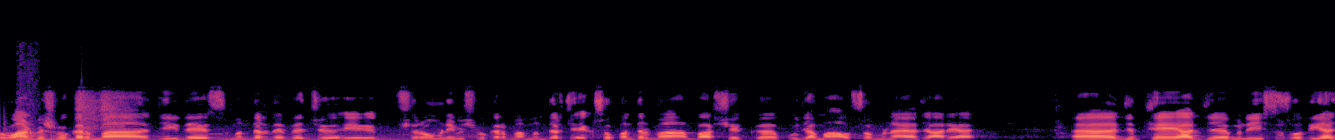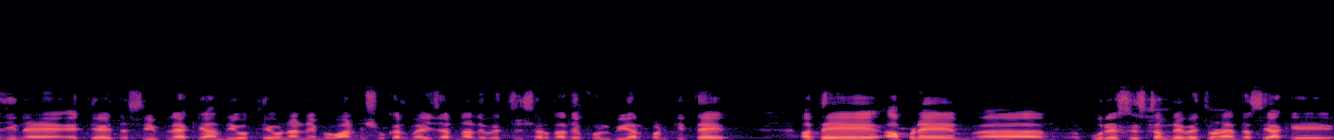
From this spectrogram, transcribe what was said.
ਭਗਵਾਨ ਵਿਸ਼ਵਕਰਮਾ ਜੀ ਦੇ ਇਸ ਮੰਦਿਰ ਦੇ ਵਿੱਚ ਇਹ ਸ਼੍ਰੋਮਣੀ ਵਿਸ਼ਵਕਰਮਾ ਮੰਦਿਰ 'ਚ 115ਵਾਂ ਵਾਰਸ਼ਿਕ ਪੂਜਾ ਮਹਾ ਉਤਸਵ ਮਨਾਇਆ ਜਾ ਰਿਹਾ ਹੈ। ਜਿੱਥੇ ਅੱਜ ਮਨੀਸ਼ ਸਿਸੋਦੀਆ ਜੀ ਨੇ ਇੱਥੇ ਤਸ਼ਰੀਫ ਲੈ ਕੇ ਆਂਦੀ, ਉੱਥੇ ਉਹਨਾਂ ਨੇ ਭਗਵਾਨ ਵਿਸ਼ਵਕਰਮਾ ਜੀ ਚਰਨਾਂ ਦੇ ਵਿੱਚ ਸ਼ਰਧਾ ਦੇ ਫੁੱਲ ਵੀ ਅਰਪਣ ਕੀਤੇ ਅਤੇ ਆਪਣੇ ਪੂਰੇ ਸਿਸਟਮ ਦੇ ਵਿੱਚ ਉਹਨਾਂ ਨੇ ਦੱਸਿਆ ਕਿ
